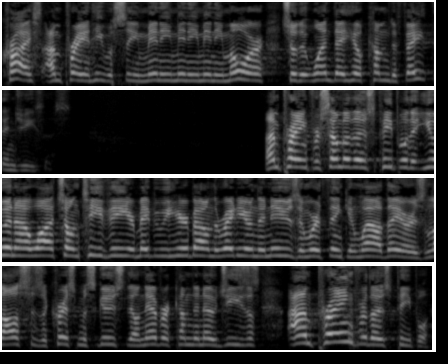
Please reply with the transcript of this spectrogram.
Christ, I'm praying he will see many, many, many more so that one day he'll come to faith in Jesus. I'm praying for some of those people that you and I watch on TV or maybe we hear about on the radio and the news and we're thinking, wow, they are as lost as a Christmas goose. They'll never come to know Jesus. I'm praying for those people.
